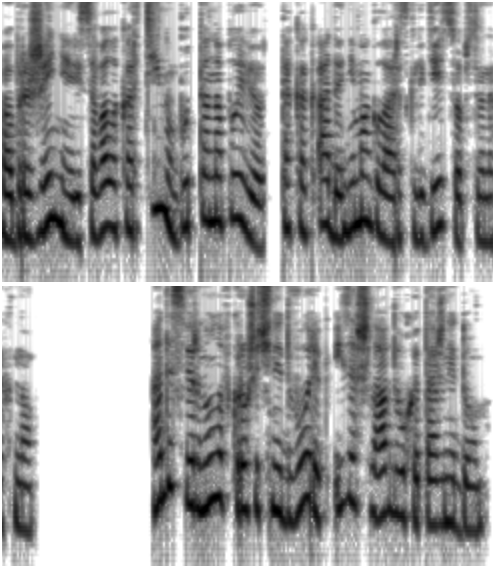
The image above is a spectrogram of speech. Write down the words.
Воображение рисовало картину, будто она плывет, так как Ада не могла разглядеть собственных ног. Ада свернула в крошечный дворик и зашла в двухэтажный дом.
